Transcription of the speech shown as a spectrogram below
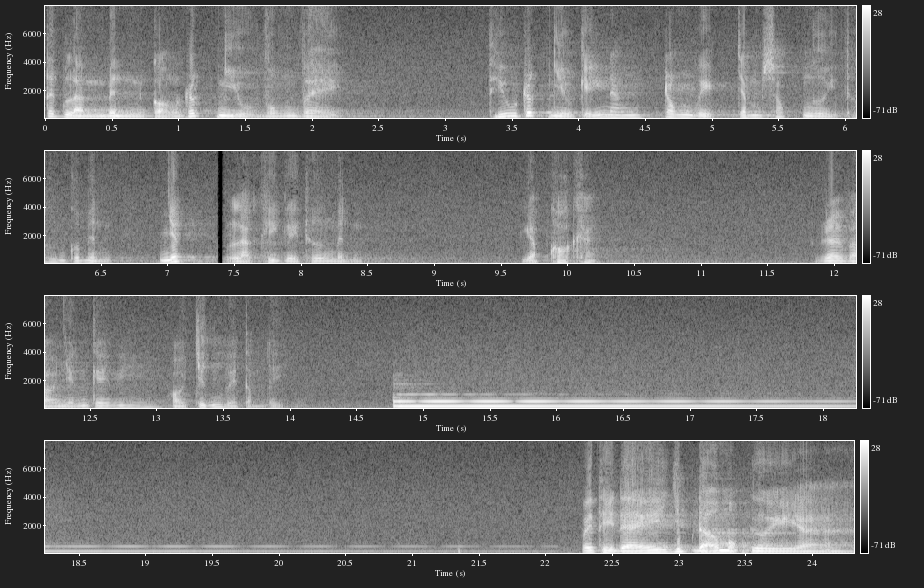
Tức là mình còn rất nhiều vụng về, thiếu rất nhiều kỹ năng trong việc chăm sóc người thương của mình, nhất là khi người thương mình gặp khó khăn, rơi vào những cái hội chứng về tâm lý. Vậy thì để giúp đỡ một người à,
